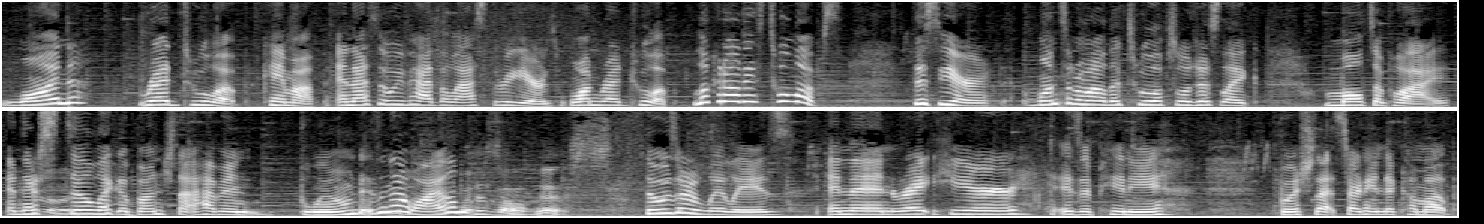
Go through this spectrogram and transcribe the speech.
One red tulip came up, and that's what we've had the last three years. One red tulip. Look at all these tulips this year. Once in a while, the tulips will just like multiply, and there's still like a bunch that haven't bloomed. Isn't that wild? What is all this? Those are lilies. And then right here is a peony bush that's starting to come up.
